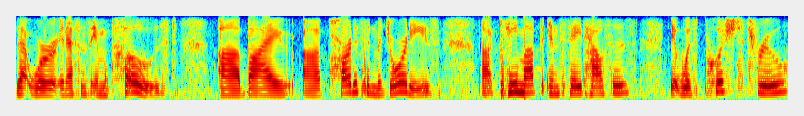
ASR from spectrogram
that were in essence imposed uh, by uh, partisan majorities uh, came up in state houses. It was pushed through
